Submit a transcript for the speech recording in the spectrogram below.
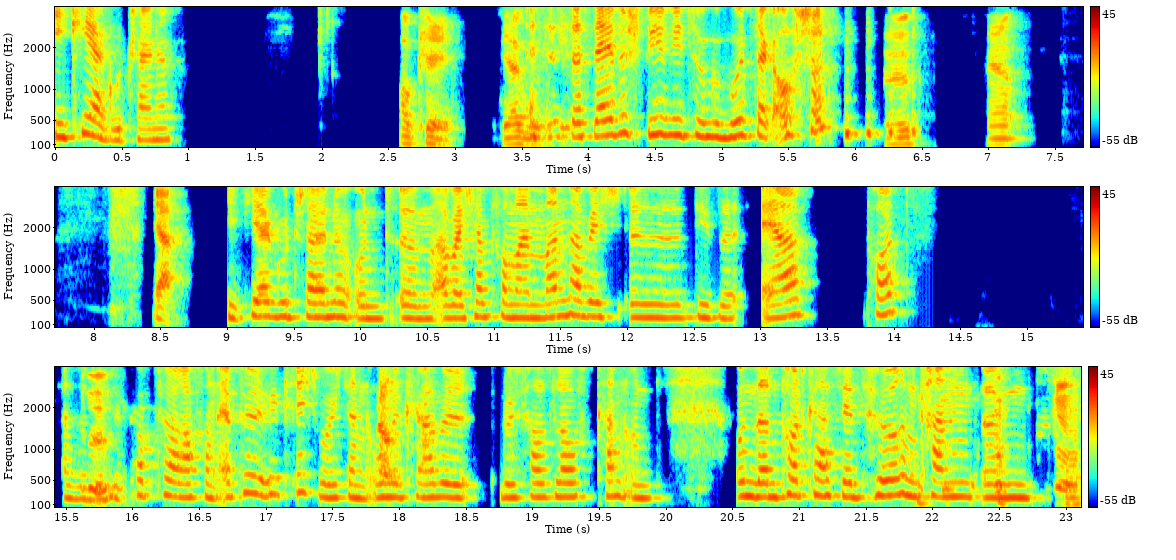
IKEA-Gutscheine. Okay, ja gut. Es ist dasselbe Spiel wie zum Geburtstag auch schon. Mhm. Ja. Ja, Ikea-Gutscheine und ähm, aber ich habe von meinem Mann habe ich äh, diese AirPods, also mhm. diese Kopfhörer von Apple gekriegt, wo ich dann ohne Kabel durchs Haus laufen kann und unseren Podcast jetzt hören kann, ähm, ja.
